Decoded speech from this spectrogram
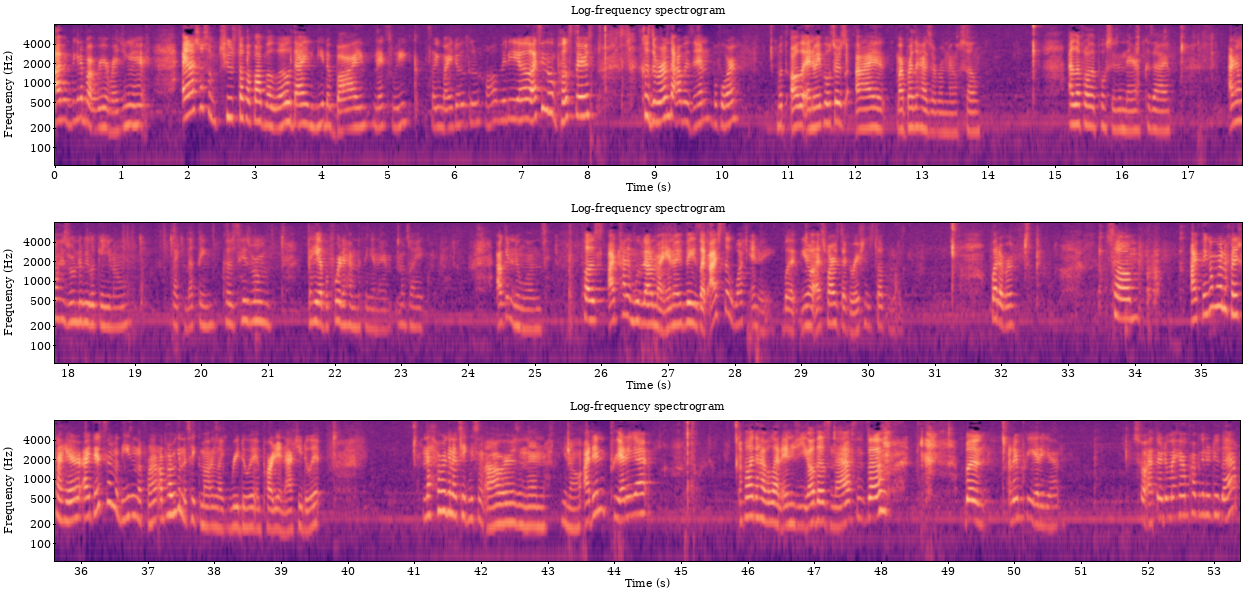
I've been thinking about rearranging it. And I saw some cute stuff up below that I need to buy next week. So you might do a little haul video. I see little posters. Because the room that I was in before with all the anime posters, I my brother has a room now. So I left all the posters in there because I I didn't want his room to be looking, you know, like nothing. Because his room that before didn't have nothing in it. I was like, I'll get new ones. Plus, I kind of moved out of my anime phase. Like, I still watch anime. But, you know, as far as decorations and stuff, I'm like, whatever. So, I think I'm going to finish my hair. I did some of these in the front. I'm probably going to take them out and, like, redo it and part it and actually do it. And that's probably going to take me some hours. And then, you know, I didn't pre-edit yet. I feel like I have a lot of energy. All those naps and stuff. but I didn't pre-edit yet. So, after I do my hair, I'm probably going to do that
